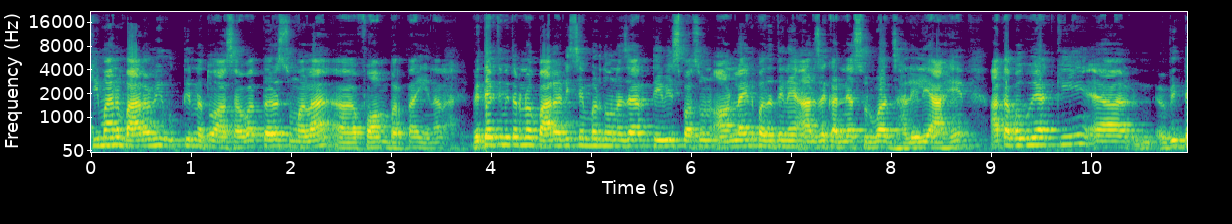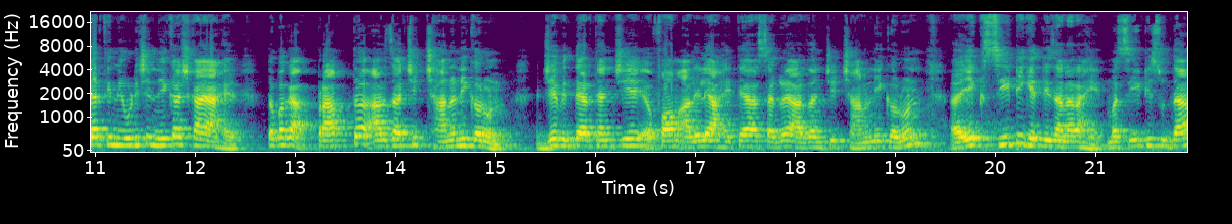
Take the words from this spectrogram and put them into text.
किमान बारावी उत्तीर्ण तो असावा तरच तुम्हाला फॉर्म भरता येणार आहे. विद्यार्थी मित्रांनो बारा डिसेंबर दोन हजार तेवीसपासून ऑनलाईन पद्धतीने अर्ज करण्यास सुरुवात झालेली आहे. आता बघूयात की विद्यार्थी निवडीचे निकष काय आहेत? तर बघा प्राप्त अर्जाची छाननी करून जे विद्यार्थ्यांचे फॉर्म आलेले आहेत त्या सगळ्या अर्जांची छाननी करून एक सी टी घेतली जाणार आहे. मग सी टी सुद्धा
